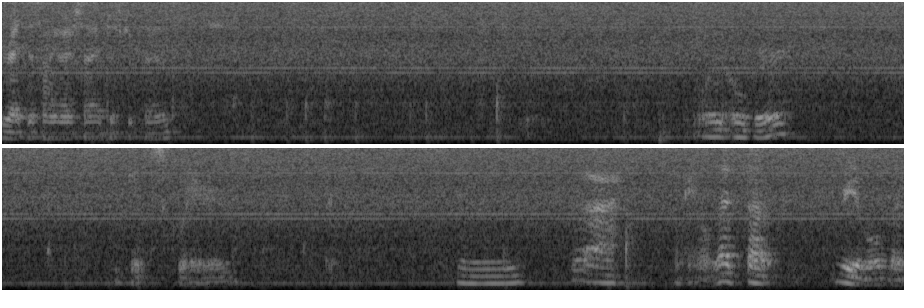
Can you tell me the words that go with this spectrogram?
rewrite this on the other side just because. One over secant squared. And, ah, okay, well that's not readable, but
